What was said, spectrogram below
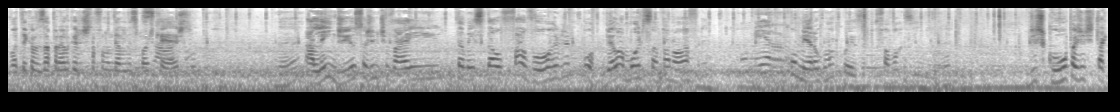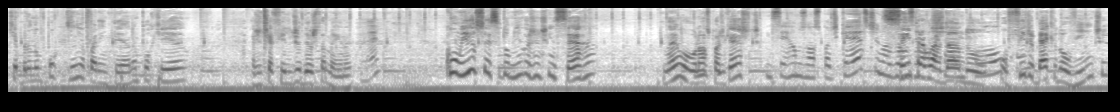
Vou ter que avisar pra ela que a gente tá falando dela nesse podcast. Né? Além disso, a gente vai também se dar o favor de, pô, pelo amor de Santo Onofre, Comer. comer alguma coisa, por favorzinho. Né? Desculpa, a gente tá quebrando um pouquinho a quarentena, porque a gente é filho de Deus também, né? né? Com isso, esse domingo a gente encerra né, o nosso podcast. Encerramos nosso podcast. Sempre aguardando um o feedback do ouvinte.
